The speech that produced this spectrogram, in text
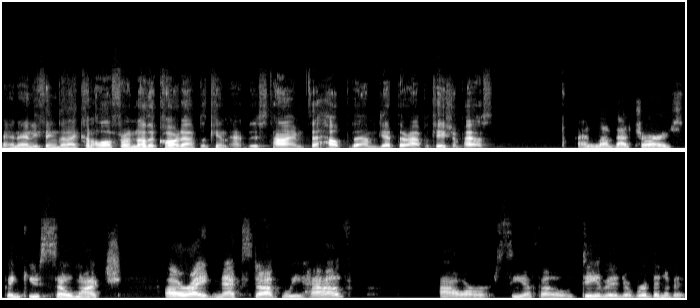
and anything that I can offer another card applicant at this time to help them get their application passed. I love that, George. Thank you so much. All right, next up we have our CFO, David Rabinovitz.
